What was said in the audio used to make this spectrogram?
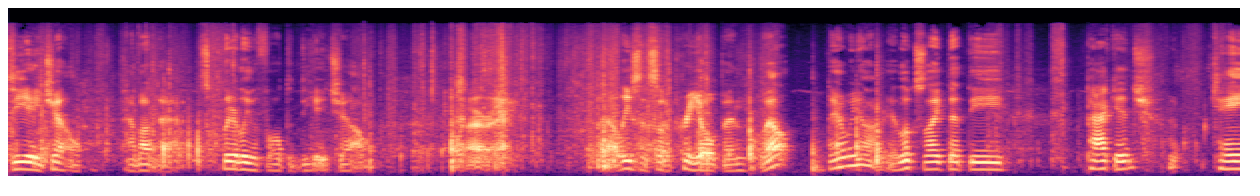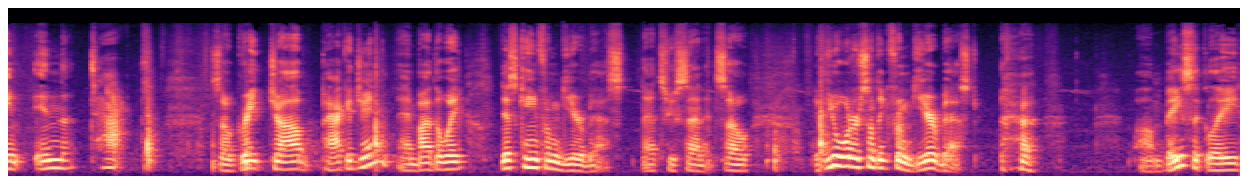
DHL. How about that? It's clearly the fault of DHL. Alright. Well, at least it's pre-open. Well, there we are. It looks like that the package came intact. So great job packaging. And by the way, this came from GearBest. That's who sent it. So if you order something from GearBest, um, basically,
